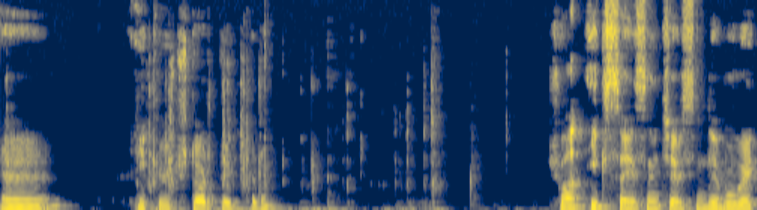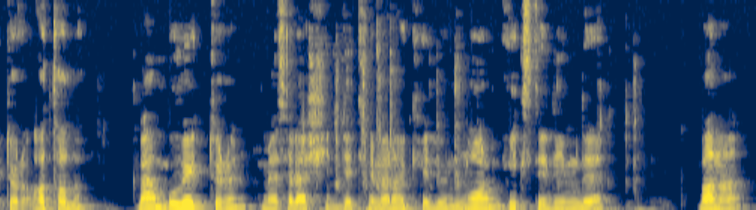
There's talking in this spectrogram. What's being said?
E, 2, 3, 4 vektörü. Şu an x sayısının içerisinde bu vektör atalı. Ben bu vektörün mesela şiddetini merak ediyorum. Norm x dediğimde bana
